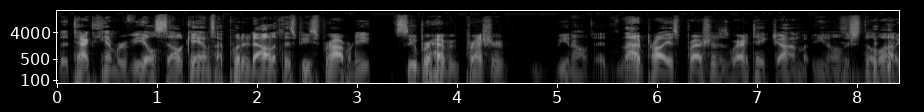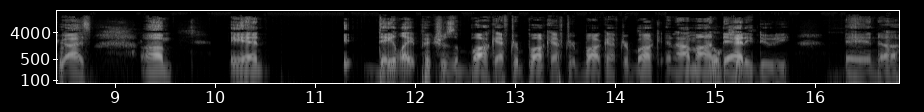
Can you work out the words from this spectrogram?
the Tactacam Reveal cell cams. I put it out at this piece of property, super heavy pressured. You know, it's not probably as pressured as where I take John, but you know, there's still a lot of guys. Um, and it, daylight pictures of buck after buck after buck after buck, and I'm on Okay. daddy duty. And uh,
